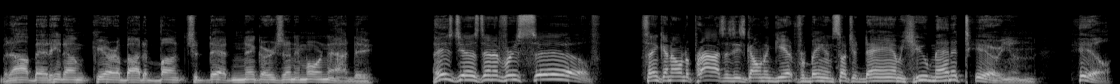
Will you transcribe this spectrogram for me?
But I'll bet he don't care about a bunch of dead niggers any more I do. He's just in it for himself thinking on the prizes he's going to get for being such a damn humanitarian. Hell,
